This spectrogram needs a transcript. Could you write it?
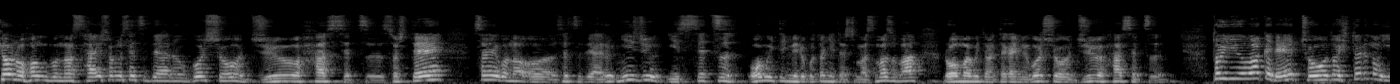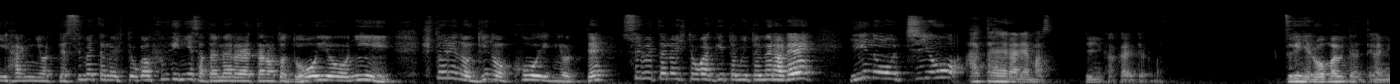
今日の本文の最初の説である5章18節そして最後の説である21節を見てみることにいたします。まずは、ローマ人の手紙5章18節というわけで、ちょうど一人の違反によって全ての人が不義に定められたのと同様に、一人の義の行為によって全ての人が義と認められ、命を与えられます。というふうに書かれております。次にローマ人の手紙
